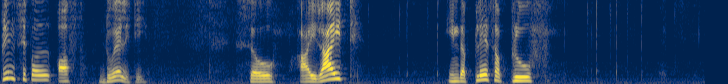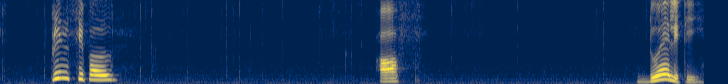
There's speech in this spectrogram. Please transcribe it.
principle of duality. So, I write in the place of proof principle of duality.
